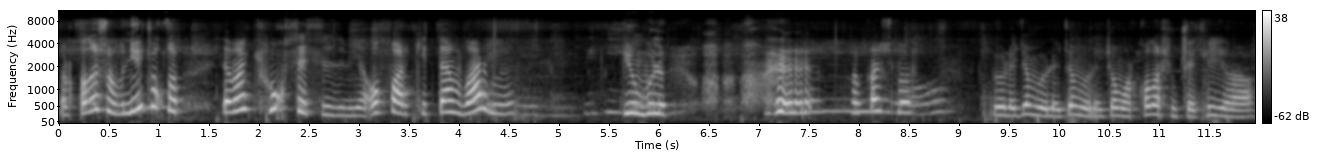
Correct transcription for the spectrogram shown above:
Arkadaşlar bu niye çok zor? Ya ben çok sessizim ya. O farketten var mı? Diyorum böyle. Arkadaşlar. Öleceğim öleceğim öleceğim. Arkadaşım çekil ya.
